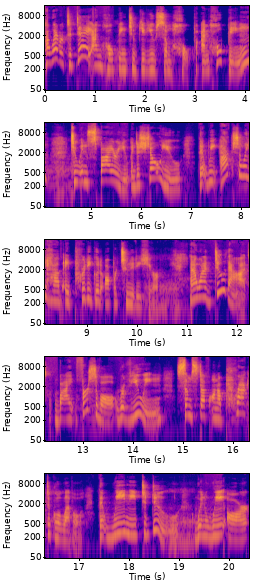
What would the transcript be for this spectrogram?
However, today I'm hoping to give you some hope. I'm hoping to inspire you and to show you that we actually have a pretty good opportunity here. And I want to do that by, first of all, reviewing some stuff on a practical level that we need to do when we are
